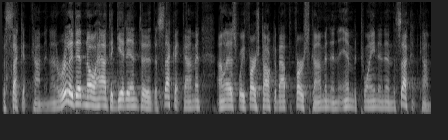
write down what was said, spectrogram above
The second coming. And I really didn't know how to get into the second coming unless we first talked about the first coming and the in between and then the second coming.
